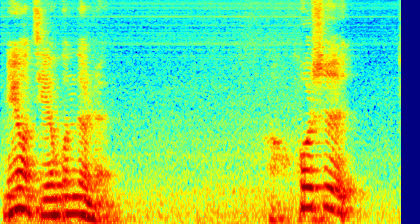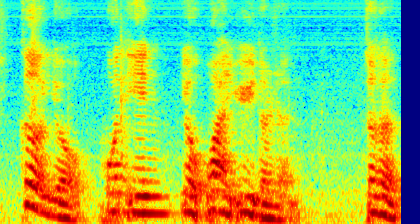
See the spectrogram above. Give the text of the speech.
没有结婚的人，啊，或是各有婚姻又外遇的人，这个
